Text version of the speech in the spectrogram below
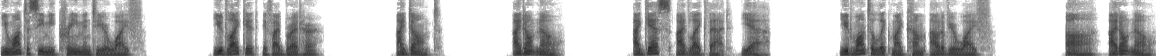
You want to see me cream into your wife? You'd like it if I bred her? I don't. I don't know. I guess I'd like that, yeah. You'd want to lick my cum out of your wife? Ah, uh, I don't know.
